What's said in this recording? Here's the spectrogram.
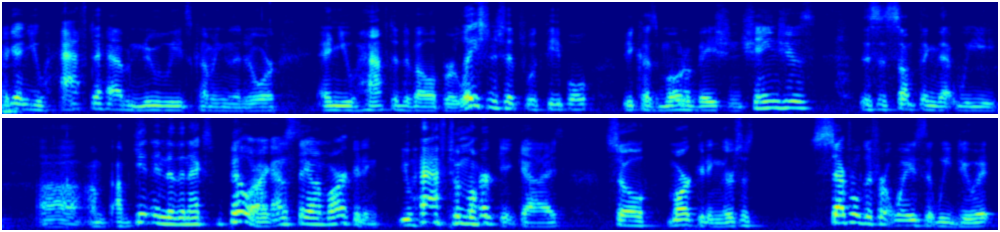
Again, you have to have new leads coming in the door and you have to develop relationships with people because motivation changes. This is something that we, uh, I'm, I'm getting into the next pillar. I got to stay on marketing. You have to market, guys. So, marketing, there's a, several different ways that we do it.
